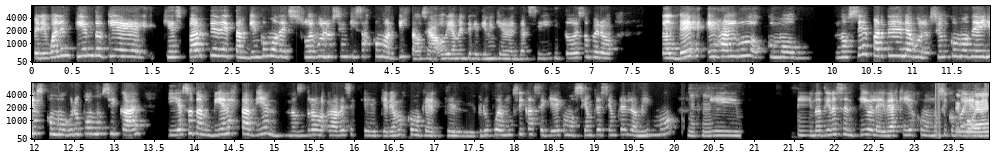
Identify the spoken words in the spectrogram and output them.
pero igual entiendo que, que es parte de también como de su evolución quizás como artista, o sea, obviamente que tienen que vender CDs y todo eso, pero tal vez es algo como, no sé, parte de la evolución como de ellos como grupo musical, y eso también está bien. Nosotros a veces que queremos como que, que el grupo de música se quede como siempre, siempre lo mismo, Ujú. y, y no tiene sentido. La idea es que ellos como músicos vayan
